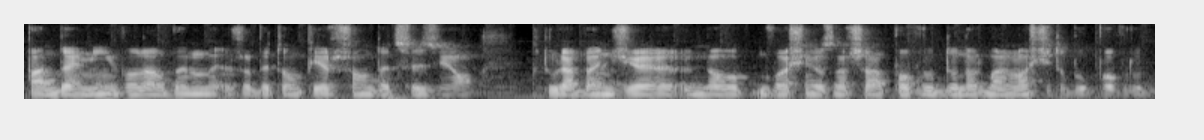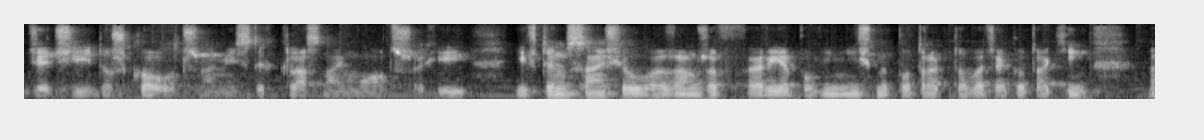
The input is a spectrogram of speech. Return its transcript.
pandemii. Wolałbym, żeby tą pierwszą decyzją która będzie no, właśnie oznaczała powrót do normalności, to był powrót dzieci do szkoły, przynajmniej z tych klas najmłodszych. I, i w tym sensie uważam, że ferie powinniśmy potraktować jako taki e,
